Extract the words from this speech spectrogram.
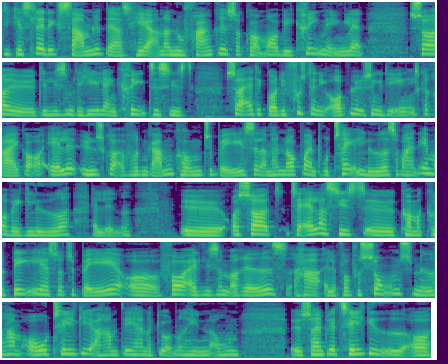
de kan slet ikke samle deres hær, når nu Frankrig så kommer og vil i krig med England, så øh, det er ligesom det hele er en krig til allersidst, så er det godt i fuldstændig opløsning i de engelske rækker, og alle ønsker at få den gamle konge tilbage. Selvom han nok var en brutal leder, så var han immer væk leder af landet. Øh, og så til allersidst øh, kommer Cordelia så tilbage, og for at ligesom at reddes har, eller for forsones med ham, og tilgiver ham det, han har gjort mod hende, og hun, øh, så han bliver tilgivet, og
